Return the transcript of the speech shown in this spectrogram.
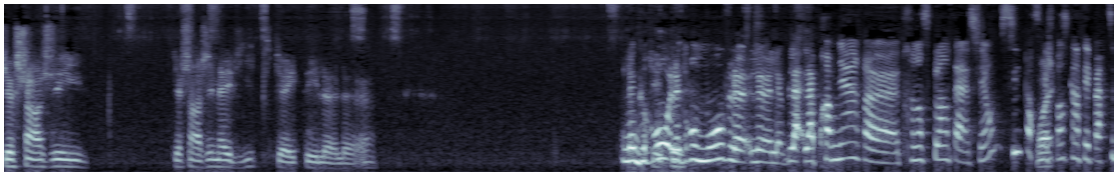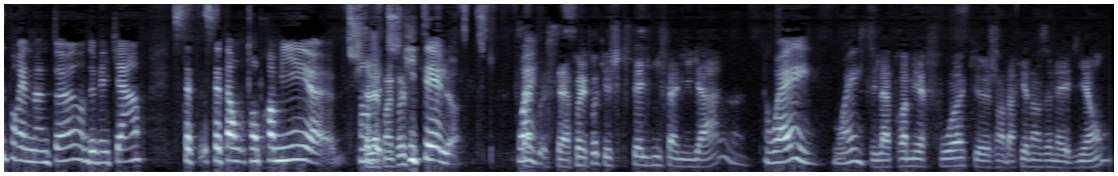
qui a changé, qui a changé ma vie, puis qui a été le, le le gros, le gros move, le, le, la, la, première euh, transplantation aussi, parce que ouais. je pense que quand tu es parti pour Edmonton en 2004, c'était ton, ton, premier euh, tu, changeais, tu quittais, là. Ouais. C'est la première fois que je quittais le nid familial. Oui, oui. C'est la première fois que j'embarquais dans un avion.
